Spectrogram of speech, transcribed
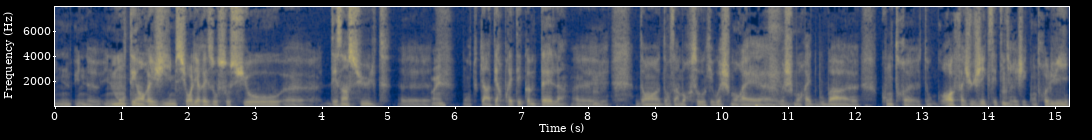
une, une, une montée en régime sur les réseaux sociaux, euh, des insultes. euh, Oui. en tout cas interprété comme tel euh, dans, dans un morceau qui est Wesh Moret, euh, Wesh Moret de Booba euh, contre euh, donc Rof a jugé que c'était dirigé contre lui.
